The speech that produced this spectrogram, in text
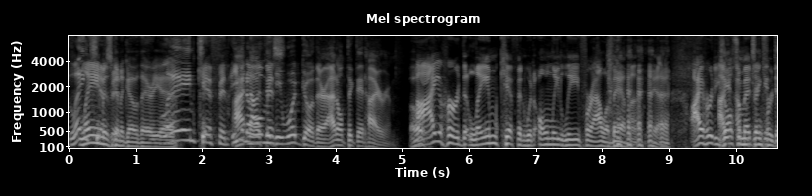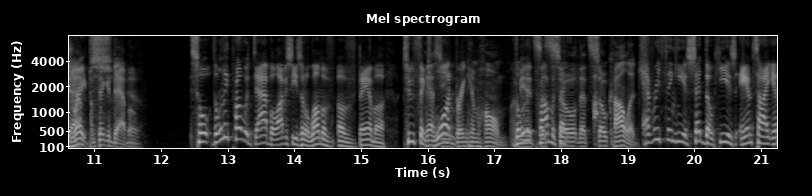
Lane Lame is going to go there. Yeah. Lane Kiffin. Even I, no, I think Miss, he would go there. I don't think they'd hire him. Oh. I heard that Lane Kiffin would only leave for Alabama. yeah. I heard he's I- also I'm taking for Dab- Drapes. I'm taking Dabo. So the only problem with Dabo, obviously, he's an alum of, of Bama. Two things. Yes, One, bring him home. I The mean, only it's problem with so that's so college. everything he has said, though, he is anti NIL.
